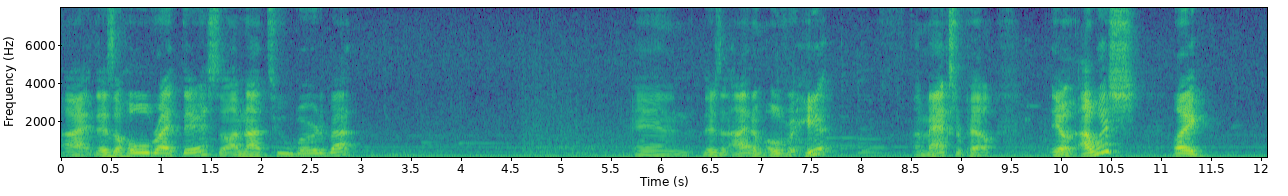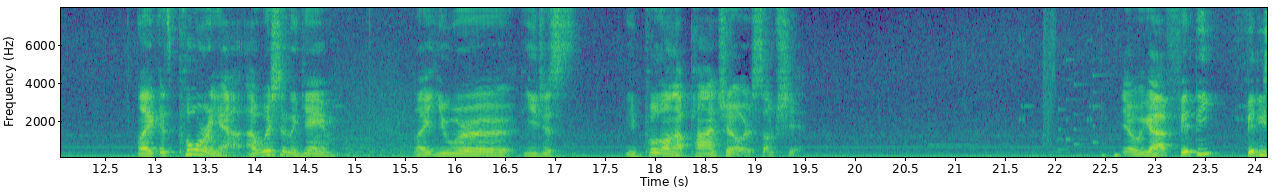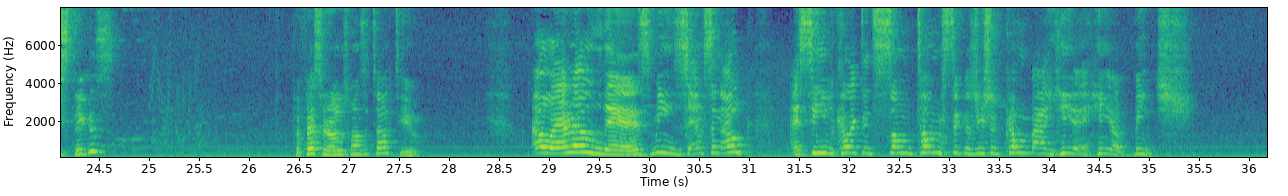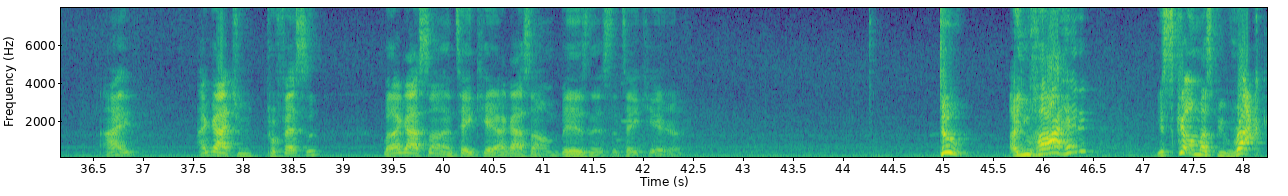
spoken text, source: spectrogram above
Alright, there's a hole right there, so I'm not too worried about And there's an item over here. A max repel. Yo, I wish, like, like, it's pouring out. I wish in the game, like, you were, you just, you pulled on a poncho or some shit. Yo, we got 50? 50 stickers? Professor Oaks wants to talk to you. Oh, hello there. It's me, Samson Oak. I see you've collected some totem stickers. You should come by here, here, beach. Alright. I got you, Professor. But I got something to take care of. I got some business to take care of. Dude! Are you hard-headed? Your skull must be rock.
